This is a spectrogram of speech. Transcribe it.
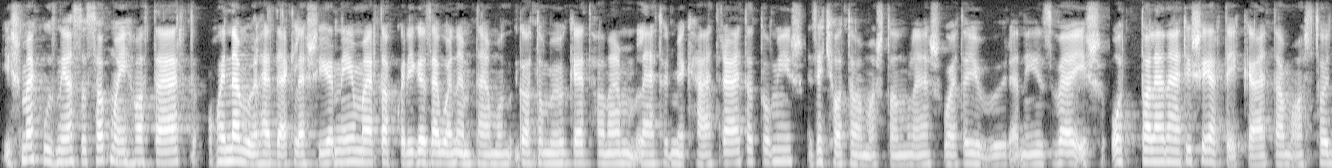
és meghúzni azt a szakmai határt, hogy nem ölhetek lesírni, mert akkor igazából nem támogatom őket, hanem lehet, hogy még hátráltatom is. Ez egy hatalmas tanulás volt a jövőre nézve, és ott talán át is értékeltem azt, hogy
